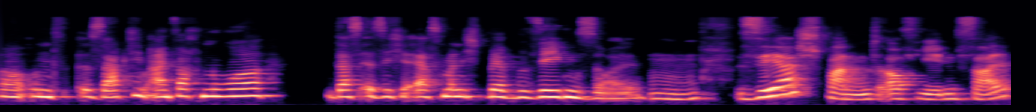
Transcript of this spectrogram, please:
Äh, und sagt ihm einfach nur, dass er sich erstmal nicht mehr bewegen soll. Mhm. Sehr spannend auf jeden Fall.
